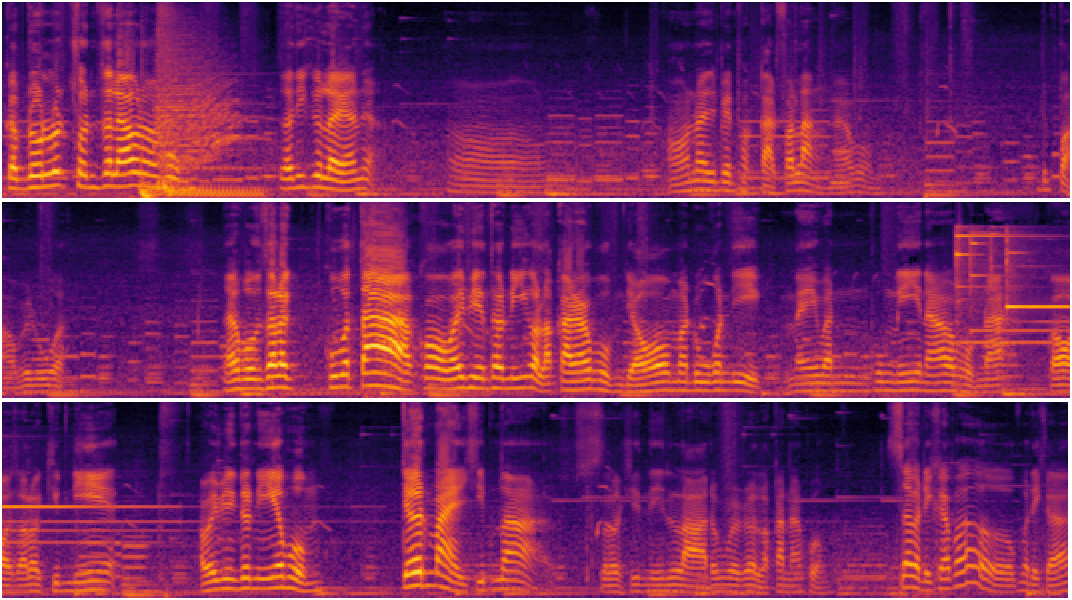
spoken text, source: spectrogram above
เกือบโดนรถชนซะแล้วนะผมแล้วนี่คืออะไรนะเนี่ยอ๋ออ๋อน่าจะเป็นผักกาดฝรั่งนะครับผมหรือเปล่าไม่รู้อะ นะครับผมสำหรับคูปต้าก็ไว้เพียงเท่านี้ก่อนละกันนะครับผมเดี๋ยวมาดูกันอีกในวันพรุ่งนี้นะครับผมนะ ก็สำหรับคลิปนี้ เอาไว้เพียงเท่านี้ครับผม เจอกันใหม่คลิปหน้าสำหรับคลิปนี้ลาทุกคนก่อนละกันนะครับผม สวัสดีครับผมสวัสดีครั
